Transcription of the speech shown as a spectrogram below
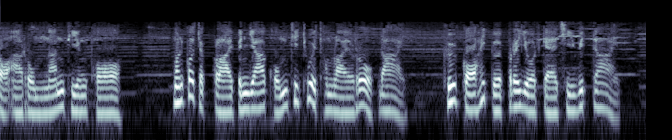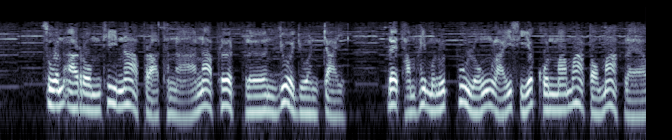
ต่ออารมณ์นั้นเพียงพอ มันก็จะกลายเป็นยาขมที่ช่วยทำลายโรคได้ คือก่อให้เกิดประโยชน์แก่ชีวิตได้ ส่วนอารมณ์ที่น่าปรารถนาน่าเพลิดเพลิน ยั่วยวนใจ ได้ทำให้มนุษย์ผู้หลงไหลเสียคนมามากต่อมากแล้ว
